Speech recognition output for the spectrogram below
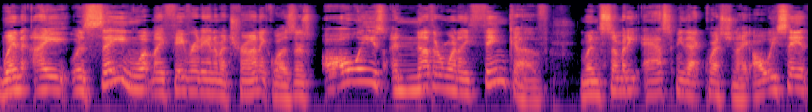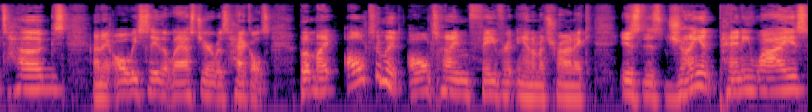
When I was saying what my favorite animatronic was, there's always another one I think of when somebody asks me that question. I always say it's Hugs, and I always say that last year it was Heckles. But my ultimate all-time favorite animatronic is this giant Pennywise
